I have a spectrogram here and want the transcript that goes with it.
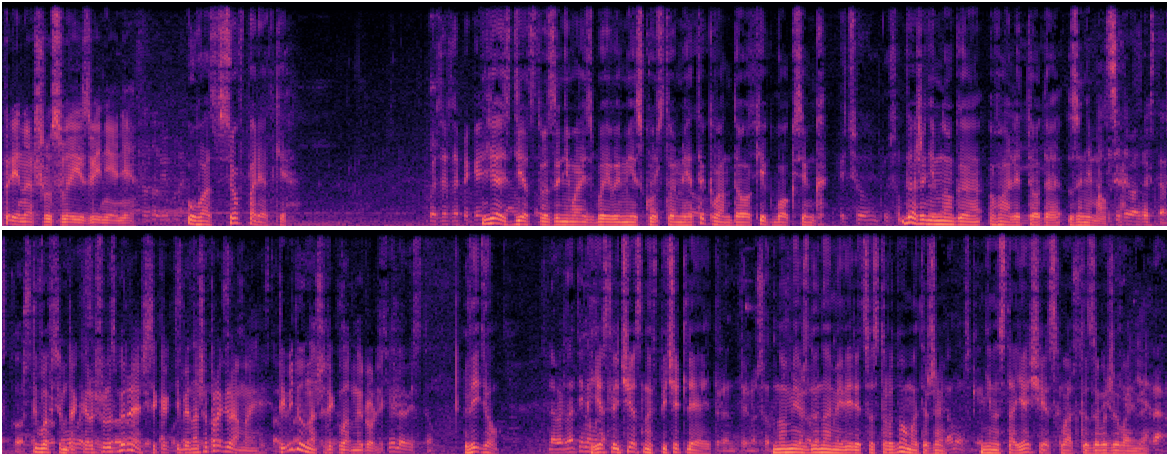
Приношу свои извинения. У вас все в порядке? Я с детства занимаюсь боевыми искусствами, тэквондо, кикбоксинг. Даже немного вале-тудо занимался. Ты во всем так хорошо разбираешься, как тебе наши программы. Ты видел наш рекламный ролик? Видел? Если честно, впечатляет. Но между нами верится с трудом, это же не настоящая схватка за выживание.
